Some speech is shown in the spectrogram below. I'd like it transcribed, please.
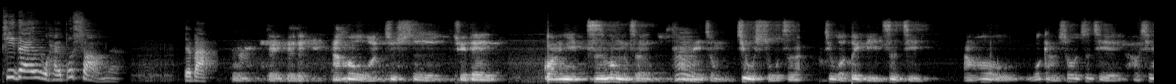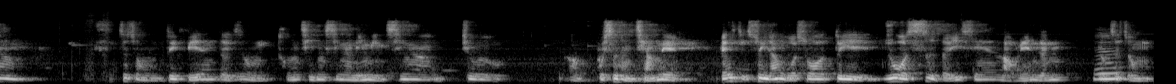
替代物还不少呢，对吧？嗯，对对对。然后我就是觉得，关于织梦者他那种救赎之，就我对比自己，然后我感受自己好像这种对别人的这种同情心啊、怜悯心啊，就啊、不是很强烈。哎，虽然我说对弱势的一些老年人有这种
